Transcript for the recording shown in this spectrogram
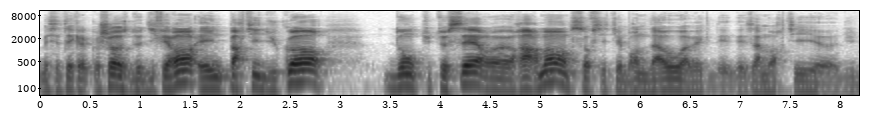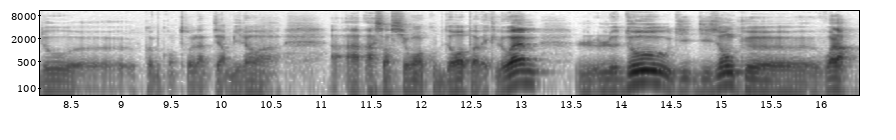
mais c'était quelque chose de différent et une partie du corps dont tu te sers euh, rarement, sauf si tu es Brandao avec des, amortis du dos, comme contre l'Inter Milan à, à, San en Coupe d'Europe avec l'OM le dos, disons que, voilà,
